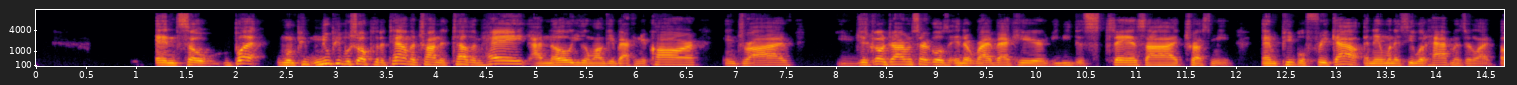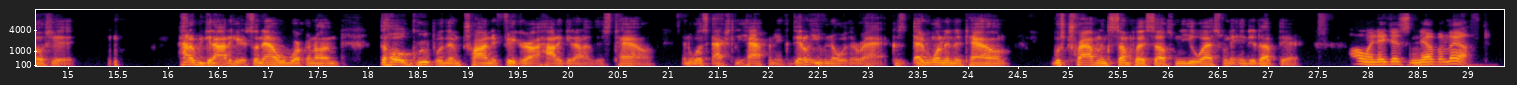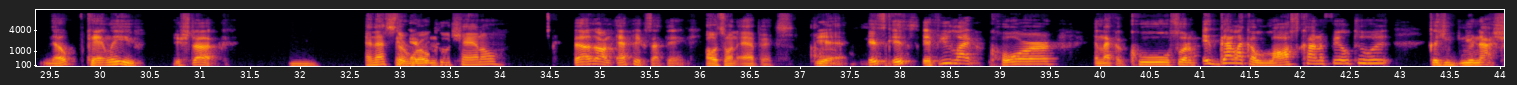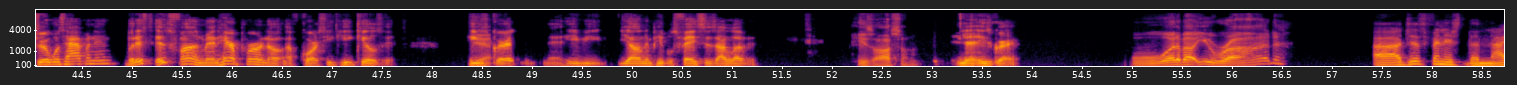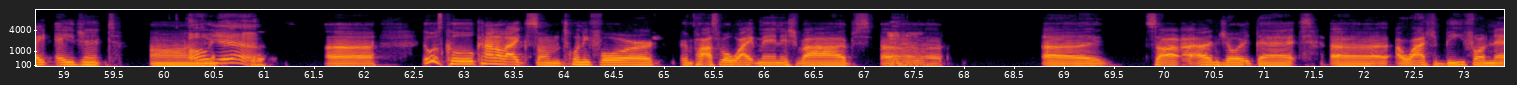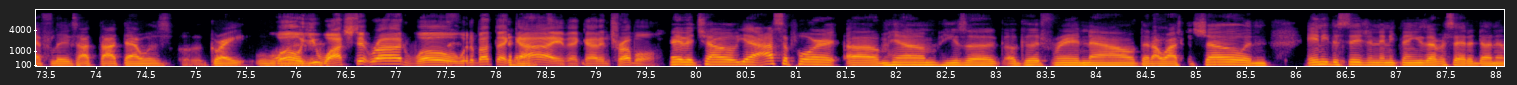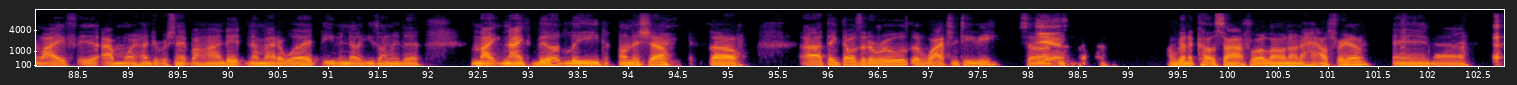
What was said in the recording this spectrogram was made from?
And so, but when people, new people show up to the town, they're trying to tell them, "Hey, I know you don't want to get back in your car and drive. You just gonna drive in circles, end up right back here. You need to stay inside. Trust me." And people freak out, and then when they see what happens, they're like, "Oh shit, how do we get out of here?" So now we're working on the whole group of them trying to figure out how to get out of this town and what's actually happening. They don't even know where they're at because everyone in the town was traveling someplace else in the U.S. when they ended up there. Oh, and they just never left. Nope, can't leave. You're stuck. Mm. and that's the and every- Roku channel. That was on Epix, I think. Oh, it's on Epix. Yeah, it's it's if you like horror and like a cool sort of, it's got like a lost kind of feel to it because you you're not sure what's happening, but it's it's fun, man. Harold Perrineau, of course, he he kills it. He's Yeah. great, man. He be yelling in people's faces. I love it. He's awesome. Yeah, he's great. What about you, Rod? Uh, I just finished The Night Agent. On oh yeah. Uh, it was cool, kind of like some 24 Impossible White Manish vibes. Uh, Mhm. uh, so I, I enjoyed that. Uh, I watched Beef on Netflix. I thought that was uh, great. Whoa, you watched it, Rod? Whoa, what about that guy that got in trouble? David Choe, yeah, I support um him. He's a, a good friend now that I watched the show and any decision, anything he's ever said or done in life, eh, I'm 100% behind it, no matter what, even though he's only the like ninth build lead on the show. So uh, I think those are the rules of watching TV. So I Yeah. think, uh, I'm gonna co-sign for a loan on a house for him, and uh,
